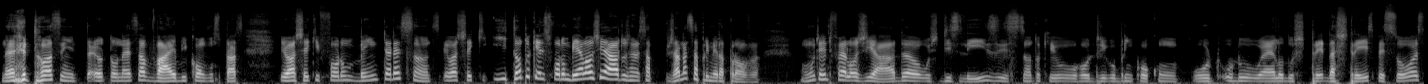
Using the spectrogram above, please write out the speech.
Né? Então, assim, eu tô nessa vibe com alguns pratos. Eu achei que foram bem interessantes. Eu achei que. E tanto que eles foram bem elogiados nessa, já nessa primeira prova. Muita gente foi elogiada, os deslizes, tanto que o Rodrigo brincou com o, o duelo das três pessoas.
